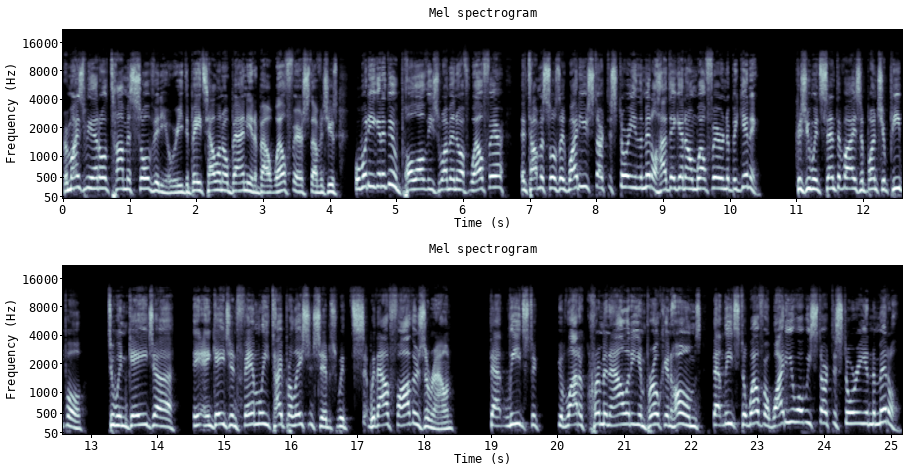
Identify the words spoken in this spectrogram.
Reminds me of that old Thomas Sowell video where he debates Helen O'Banion about welfare stuff. And she goes, Well, what are you going to do? Pull all these women off welfare? And Thomas Sowell's like, Why do you start the story in the middle? How'd they get on welfare in the beginning? Because you incentivize a bunch of people to engage, uh, engage in family type relationships with, without fathers around that leads to a lot of criminality and broken homes that leads to welfare. Why do you always start the story in the middle?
